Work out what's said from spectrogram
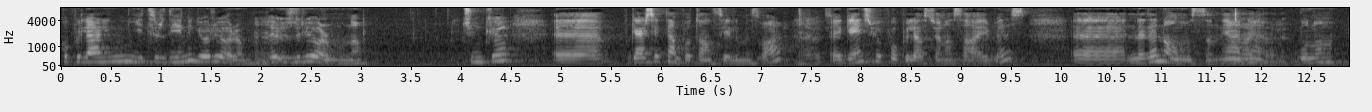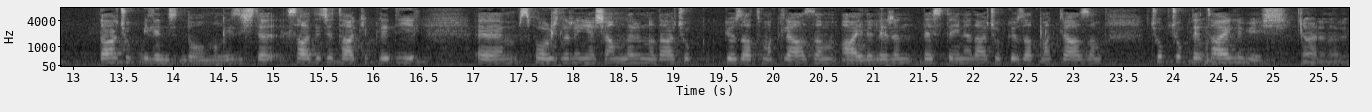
popülerliğini yitirdiğini görüyorum ve üzülüyorum buna. Çünkü e, gerçekten potansiyelimiz var. Evet. E, genç bir popülasyona sahibiz. E, neden olmasın? Yani bunun daha çok bilincinde olmalıyız. İşte sadece takiple değil, e, sporcuların yaşamlarına daha çok göz atmak lazım. Ailelerin desteğine daha çok göz atmak lazım. Çok çok detaylı bir iş. Aynen öyle.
